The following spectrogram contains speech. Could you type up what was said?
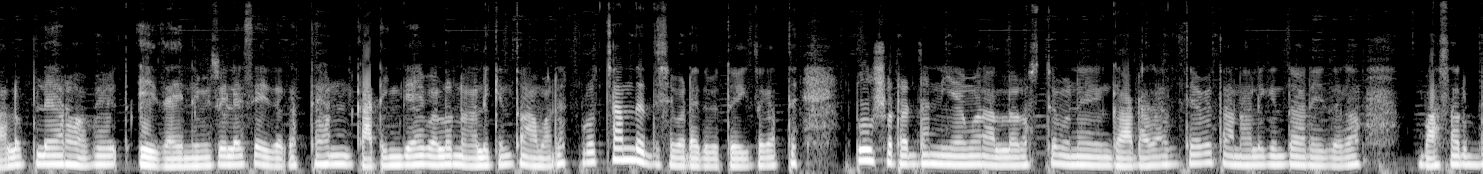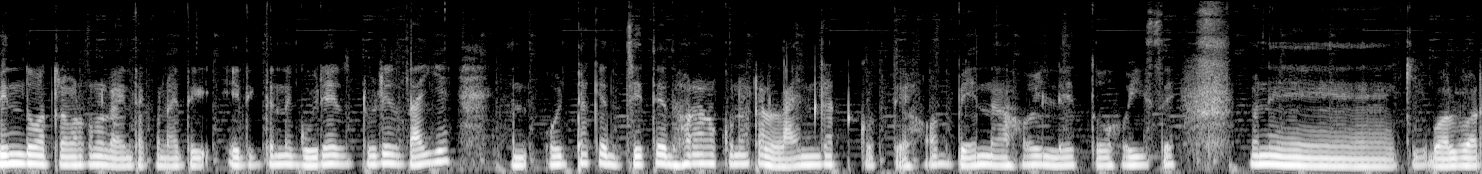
ভালো প্লেয়ার হবে। এই জায়গায় নেমে চলে আসে, এই জায়গাতে এখন কাটিং দেওয়াই ভালো, নাহলে কিন্তু আমার পুরো চান্দের দেশে পাঠাই দেবে। তো এই জায়গাতে টু শটারটা নিয়ে আমার আল্লাহর হস্তে মানে গাটা দিতে হবে, তা নাহলে কিন্তু আর এই জায়গা বাসার বিন্দু মাত্র আমার কোনো লাইন থাকবে না। এই দিক থেকে ঘুরে, টুরে যাইয়ে ওইটাকে যেতে ধরার কোনো একটা লাইন গার্ড করতে হবে, না হইলে তো হইছে। মানে কি বলব আর,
